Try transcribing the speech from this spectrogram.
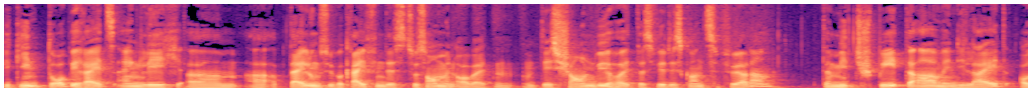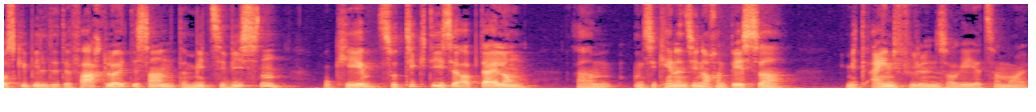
beginnt da bereits eigentlich ähm, ein abteilungsübergreifendes Zusammenarbeiten. Und das schauen wir halt, dass wir das Ganze fördern, damit später auch, wenn die Leute ausgebildete Fachleute sind, damit sie wissen, okay, so tickt diese Abteilung ähm, und sie können sie nachher besser mit einfühlen, sage ich jetzt einmal.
